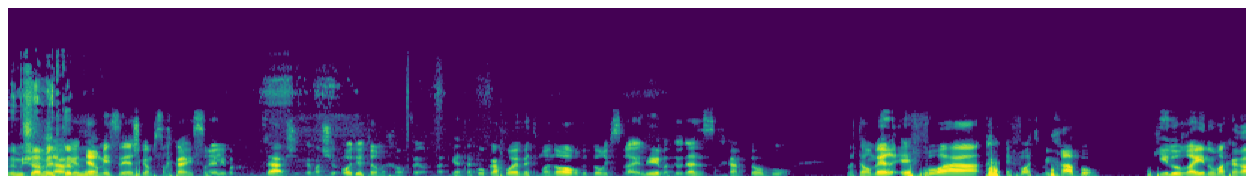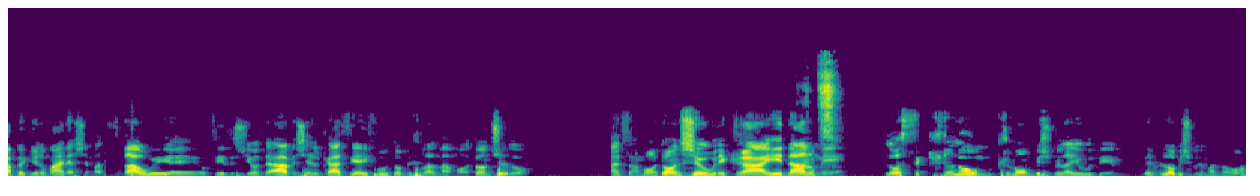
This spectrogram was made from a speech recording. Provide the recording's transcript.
ומשם התקדמו. יותר מזה, יש גם שחקן ישראלי בקבוצה, שזה מה שעוד יותר מחרפן אותך, כי אתה כל כך אוהב את מנור בתור ישראלי, ואתה יודע איזה שחקן טוב הוא, ואתה אומר, איפה, ה... איפה התמיכה בו? כאילו ראינו מה קרה בגרמניה, שמזראוי אה, הוציא איזושהי הודעה, ושאלגזי העיפו אותו בכלל מהמועדון שלו, אז המועדון שהוא נקרא איד ארמי לא עושה כלום, כלום בשביל היהודים ולא בשביל מנור.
